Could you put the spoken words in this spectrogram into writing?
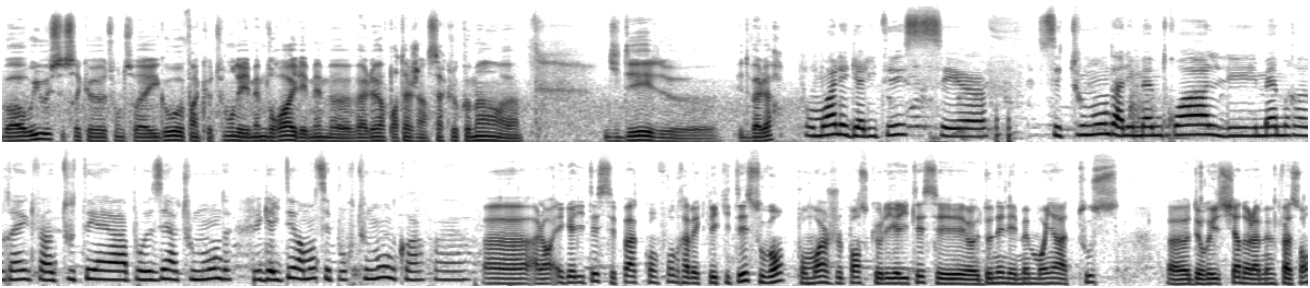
Bah oui, oui, ce serait que tout le monde soit égaux, enfin que tout le monde ait les mêmes droits et les mêmes euh, valeurs, partage un cercle commun euh, d'idées et de, et de valeurs. Pour moi, l'égalité, c'est euh, c'est tout le monde a les mêmes droits, les mêmes règles, enfin tout est apposé à tout le monde. L'égalité, vraiment, c'est pour tout le monde, quoi. Euh, alors égalité, c'est pas confondre avec l'équité souvent. Pour moi, je pense que l'égalité, c'est euh, donner les mêmes moyens à tous euh, de réussir de la même façon.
